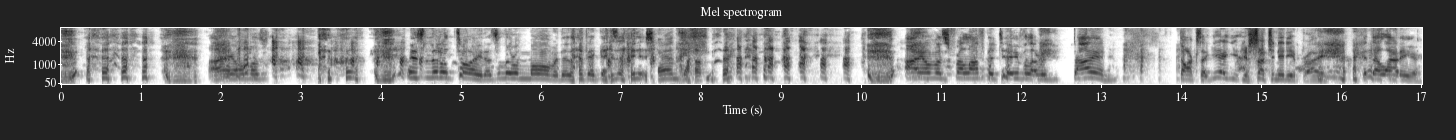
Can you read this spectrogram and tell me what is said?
I almost this little toy, there's a little mole with his, his, his hands up. I almost fell off the table. I was dying. Doc's like, "Yeah, you- you're such an idiot, Brian. Get the hell out of here."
